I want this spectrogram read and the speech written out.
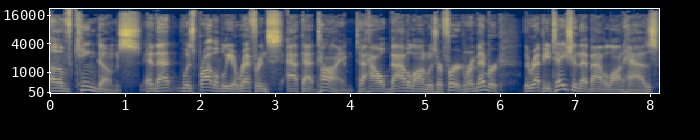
of kingdoms. And that was probably a reference at that time to how Babylon was referred. And remember the reputation that Babylon has,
